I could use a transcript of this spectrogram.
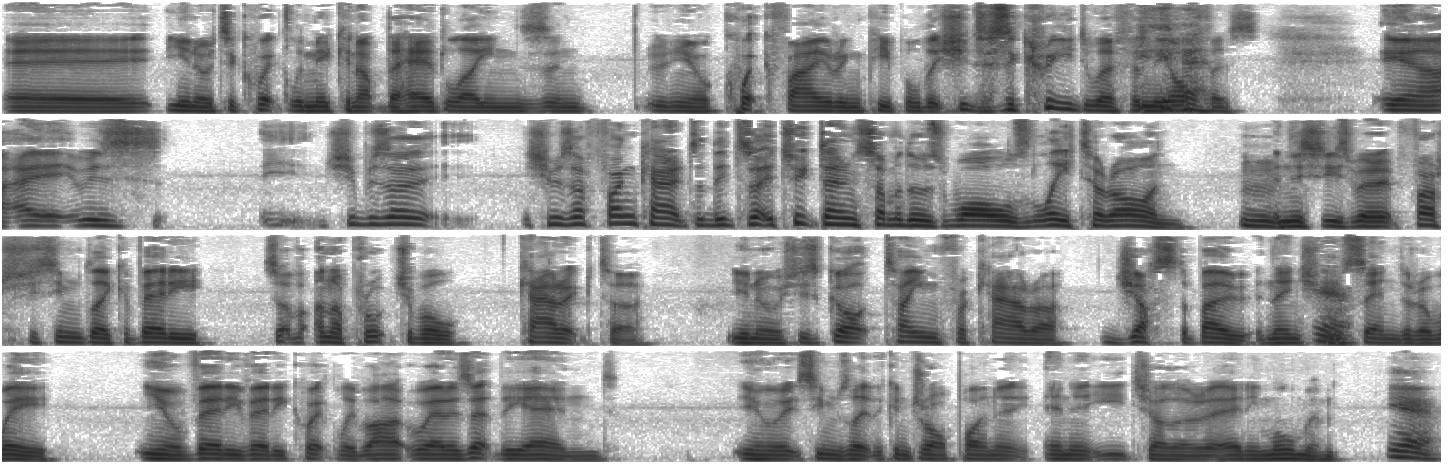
Uh, you know, to quickly making up the headlines and you know, quick firing people that she disagreed with in the Yeah. office. You know, I- it was she was a she was a fun character. They sort of took down some of those walls later on in the series where at first she seemed like a very sort of unapproachable character. You know, she's got time for Kara just about, and then she Yeah. will send her away. You know, very very quickly. But whereas at the end, you know, it seems like they can drop on it, in at each other at any moment Yeah,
